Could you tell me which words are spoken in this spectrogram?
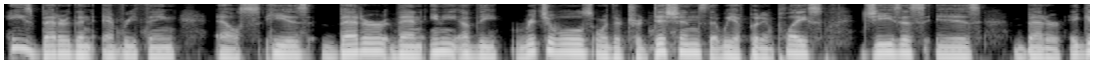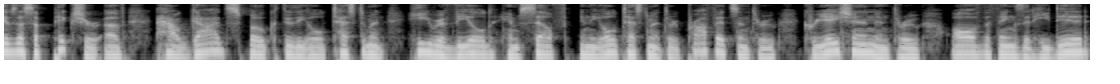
He's better than everything else. He is better than any of the rituals or the traditions that we have put in place. Jesus is better. It gives us a picture of how God spoke through the Old Testament. He revealed himself in the Old Testament through prophets and through creation and through all of the things that he did.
